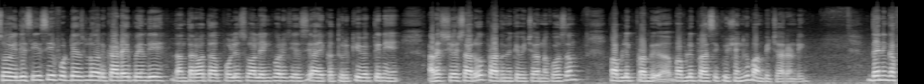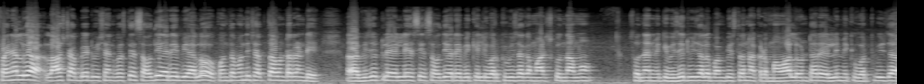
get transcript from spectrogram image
సో ఇది సీసీ ఫుటేజ్లో రికార్డ్ అయిపోయింది. దాని తర్వాత పోలీస్ వాళ్ళు ఎంక్వైరీ చేసి ఆ యొక్క తుర్కీ వ్యక్తిని అరెస్ట్ చేశారు. ప్రాథమిక విచారణ కోసం పబ్లిక్ పబ్లిక్ ప్రాసిక్యూషన్కి పంపించారండి. దెన్ ఇంకా ఫైనల్గా లాస్ట్ అప్డేట్ విషయానికి వస్తే సౌదీ అరేబియాలో కొంతమంది చెప్తా ఉంటారండి విజిట్లో వెళ్ళేసి సౌదీ అరేబియాకి వెళ్ళి వర్క్ వీసాగా మార్చుకుందాము. సో నేను మీకు విజిట్ వీజాలో పంపిస్తాను. అక్కడ మా వాళ్ళు ఉంటారు. వెళ్ళి మీకు వర్క్ వీజా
